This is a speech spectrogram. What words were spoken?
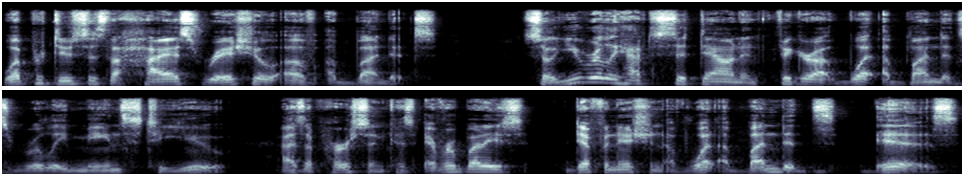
what produces the highest ratio of abundance? So, you really have to sit down and figure out what abundance really means to you as a person, because everybody's definition of what abundance is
